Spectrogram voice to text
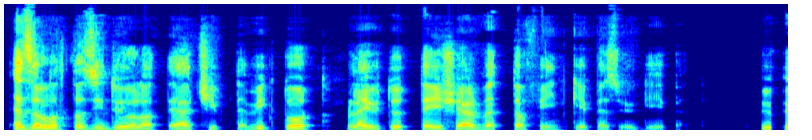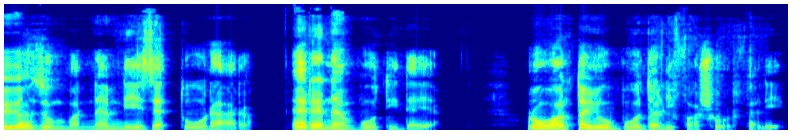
Ez alatt az idő alatt elcsípte Viktort, leütötte és elvette a fényképezőgépet. Ő, ő azonban nem nézett órára. Erre nem volt ideje. Rohant a jobboldali fasor felé.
